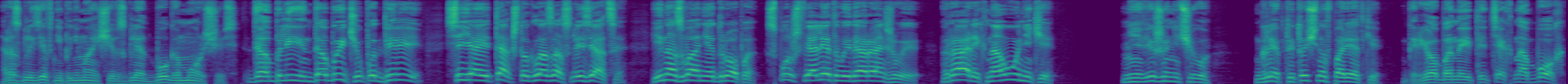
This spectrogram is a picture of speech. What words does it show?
Разглядев непонимающий взгляд бога, морщусь. «Да блин, добычу подбери! Сияет так, что глаза слезятся! И название дропа, сплошь фиолетовые да оранжевые. Рарик на унике!» «Не вижу ничего. Глеб, ты точно в порядке?» «Гребаный ты технобог!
